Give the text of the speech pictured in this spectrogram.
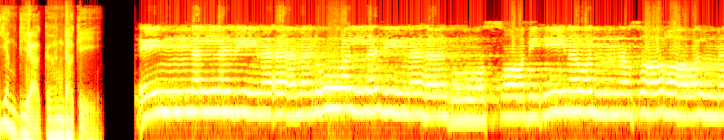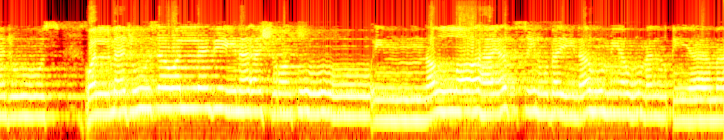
yang dia kehendaki. إن الذين آمنوا والذين هادوا والصابئين والنصارى والمجوس والمجوس والذين أشركوا إن الله يفصل بينهم يوم القيامة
